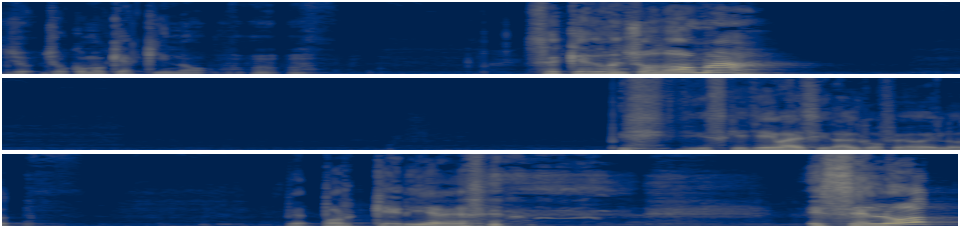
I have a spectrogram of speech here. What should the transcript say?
yo, como que aquí no, mm, mm, se quedó en Sodoma. Y es que iba a decir algo feo de Lot. Porquería. Ese Lot.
